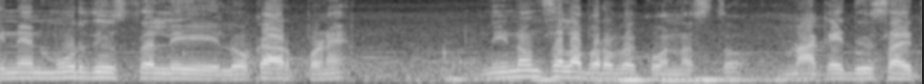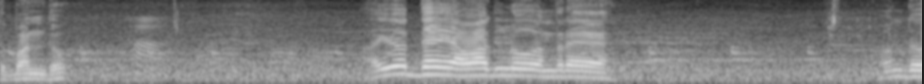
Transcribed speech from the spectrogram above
ಇನ್ನೇನು ಮೂರು ದಿವಸದಲ್ಲಿ ಲೋಕಾರ್ಪಣೆ. ಇನ್ನೊಂದು ಸಲ ಬರಬೇಕು ಅನ್ನಿಸ್ತು. ನಾಲ್ಕೈದು ದಿವಸ ಆಯಿತು ಬಂದು. ಅಯೋಧ್ಯೆ ಯಾವಾಗಲೂ ಅಂದರೆ ಒಂದು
